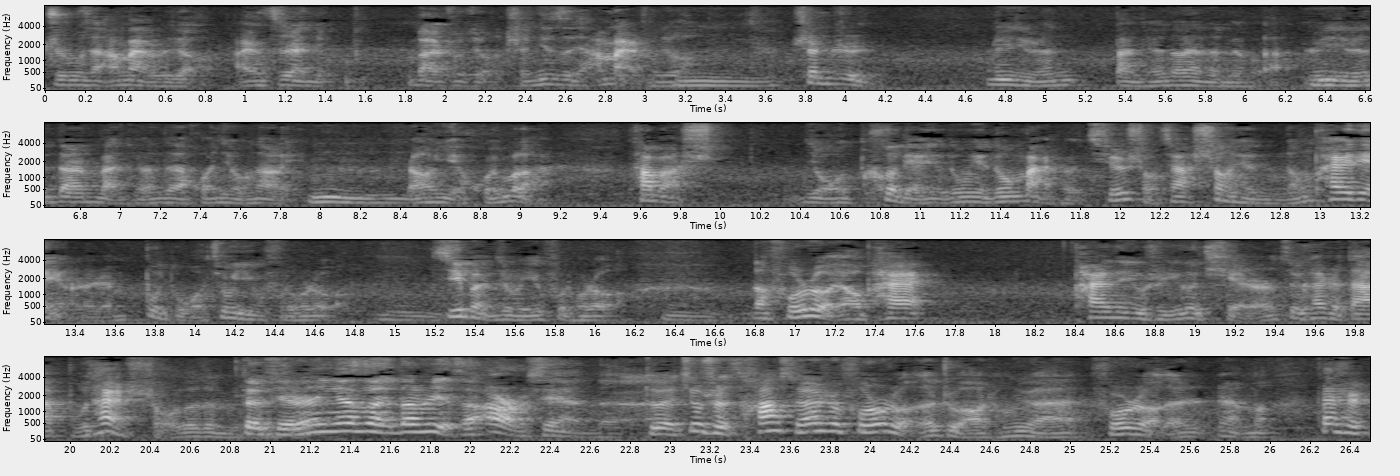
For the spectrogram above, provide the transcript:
蜘蛛侠卖出去了，X 战警卖出去了，神奇四侠卖出去了，嗯。甚至绿巨人版权到现在没回来，绿巨人当然版权在环球那里，嗯，然后也回不来，他把是有特点有东西都卖出去，其实手下剩下能拍电影的人不多，就一个复仇者，基本就是一个复仇者。嗯那复仇者要拍，拍的又是一个铁人，最开始大家不太熟的这么一个对，铁人应该算当时也算二线的，对，就是他虽然是复仇者的主要成员，复仇者的什么，但是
